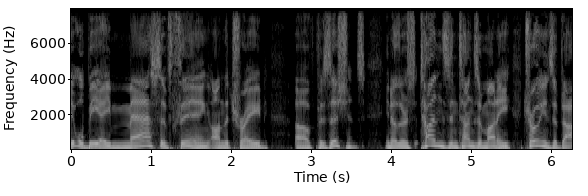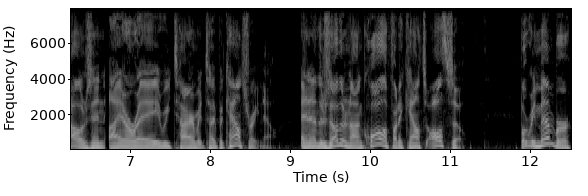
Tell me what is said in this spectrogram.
it will be a massive thing on the trade of positions. You know, there's tons and tons of money, trillions of dollars in IRA retirement type accounts right now. And then there's other non qualified accounts also. But remember,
